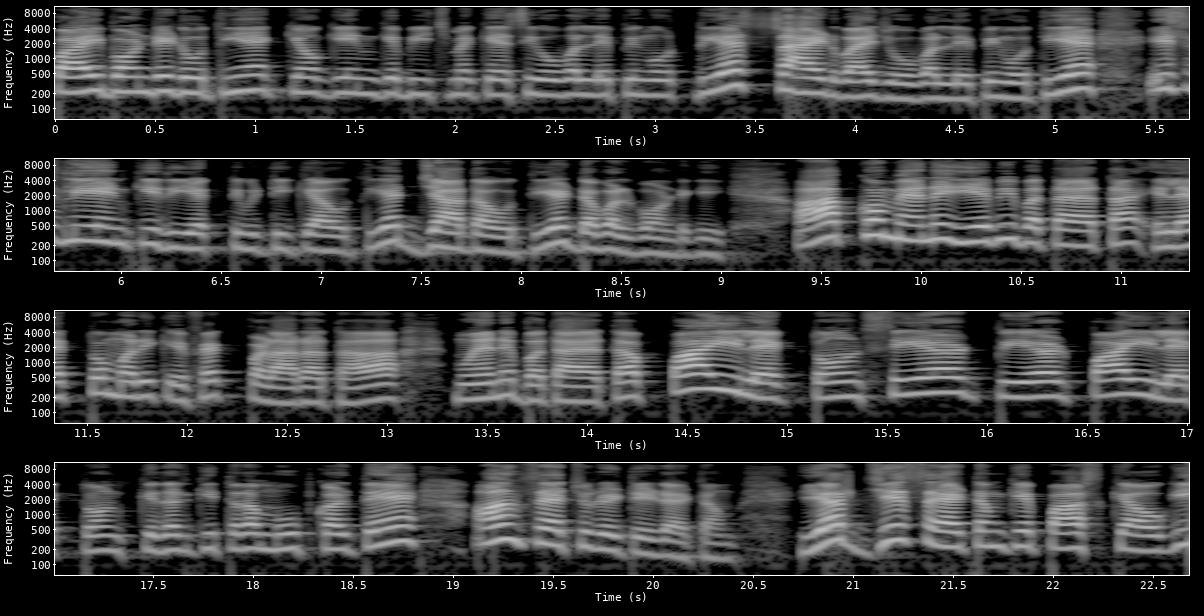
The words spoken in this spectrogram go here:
पाई बॉन्डेड होती हैं क्योंकि इनके बीच में कैसी ओवरलेपिंग होती है साइड वाइज ओवरलेपिंग होती है इसलिए इनकी रिएक्टिविटी क्या होती है ज़्यादा होती है डबल बॉन्ड की आपको मैंने ये भी बताया था इलेक्ट्रोमरिक इफेक्ट पढ़ा रहा था मैंने बताया था pi electron shared paired pi electron किधर की तरफ मूव करते हैं अनसेचुरेटेड आइटम या जिस एटम के पास क्या होगी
